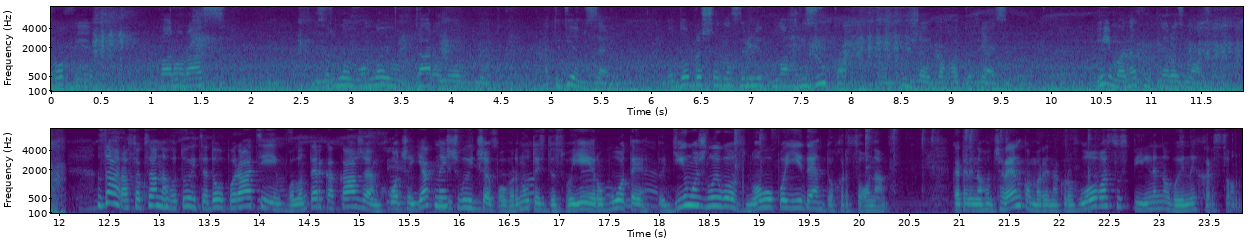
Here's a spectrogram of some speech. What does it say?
трохи пару разів зерною волною вдарило об лодку, а тоді об землю. Добре, що на землі була грізюка, там дуже багато грязі було. І мене хоч не розмазало. Зараз Оксана готується до операції. Волонтерка каже, хоче якнайшвидше повернутись до своєї роботи. Тоді, можливо, знову поїде до Херсона. Катерина Гончаренко, Марина Круглова, Суспільне новини, Херсон.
